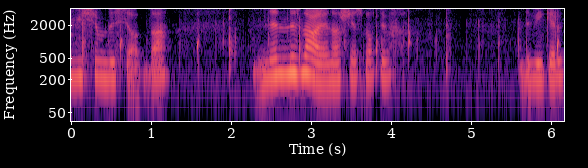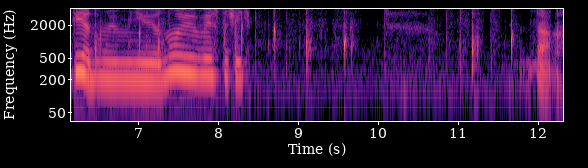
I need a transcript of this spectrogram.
80, да? Не, не знаю, наш я скрафтив дві кірки, я думаю, мені одної вистачить. Так.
